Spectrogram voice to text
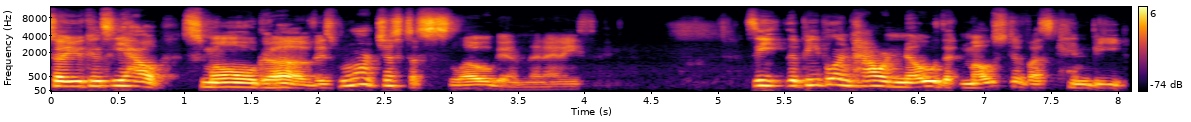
So you can see how small gov is more just a slogan than anything. See, the people in power know that most of us can be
